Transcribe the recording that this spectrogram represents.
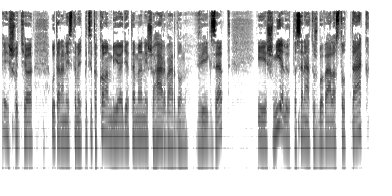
és hogyha utána néztem egy picit a Columbia Egyetemen és a Harvardon végzett, és mielőtt a szenátusba választották,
